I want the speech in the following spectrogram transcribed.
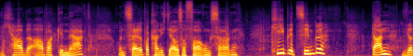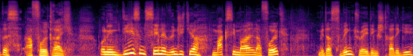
Ich habe aber gemerkt und selber kann ich dir aus Erfahrung sagen, keep it simple, dann wird es erfolgreich. Und in diesem Sinne wünsche ich dir maximalen Erfolg mit der Swing Trading Strategie.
